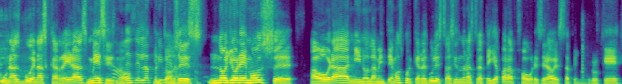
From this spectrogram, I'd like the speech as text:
unas buenas carreras, meses, No, ¿no? desde la primera, Entonces, no lloremos eh, ahora ni nos lamentemos porque Red Bull está haciendo una estrategia para favorecer a Verstappen. Yo creo que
